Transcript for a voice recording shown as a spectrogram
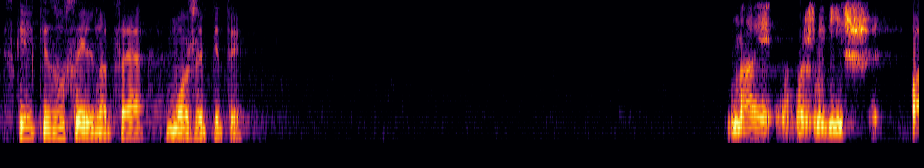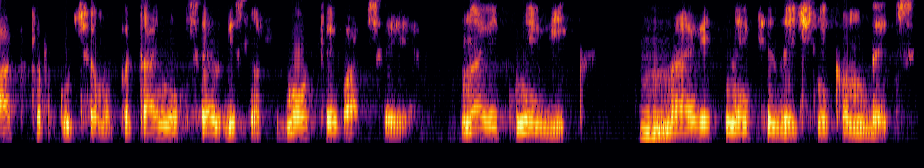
скільки зусиль на це може піти? Найважливіший фактор у цьому питанні це, звісно ж, мотивація. Навіть не вік, навіть не фізичні кондиції.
